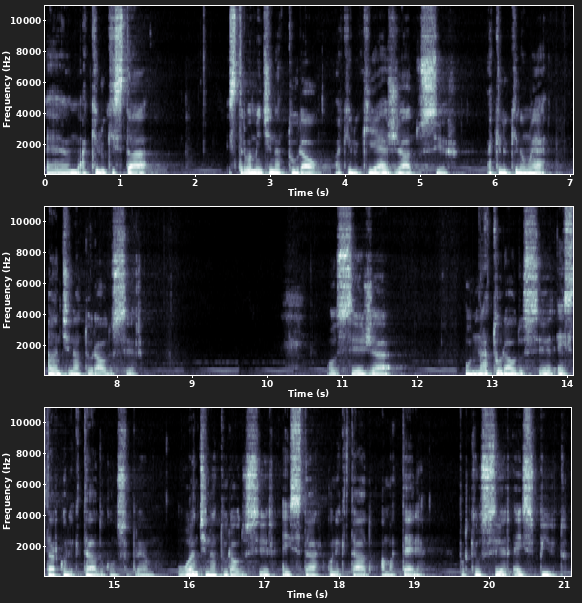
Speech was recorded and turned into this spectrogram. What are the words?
é, aquilo que está extremamente natural, aquilo que é já do ser, aquilo que não é antinatural do ser. Ou seja, o natural do ser é estar conectado com o Supremo. O antinatural do ser é estar conectado à matéria, porque o ser é espírito,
